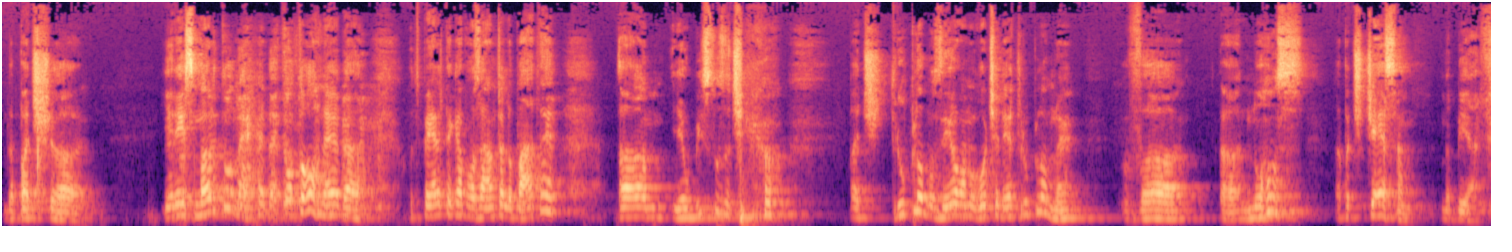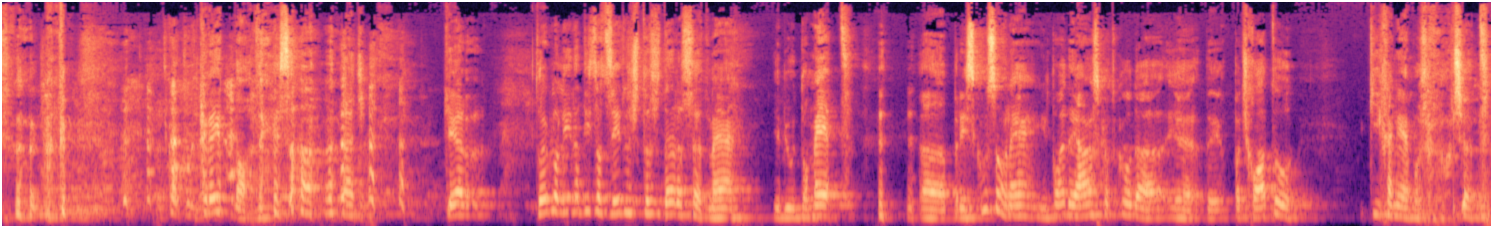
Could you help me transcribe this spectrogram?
da pač uh, je res mrtev, da je to to, ne, da odpeljete ga pozamete lopate. Um, je v bistvu začel pač truplom, oziroma mogoče ne truplom, ne, v uh, nos, pač česen nabijati. Tako konkretno, ne, sam, pač, ker to je bilo leta 1740, ne, je bil domet uh, preizkusov in pa dejansko tako, da je, da je pač hotel kihanje povzročati.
